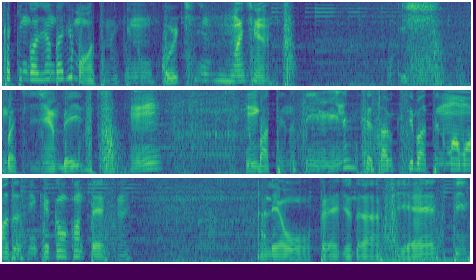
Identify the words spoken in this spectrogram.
Pra quem gosta de andar de moto, né? Quem não curte, não adianta. Ixi, batidinha basic. Hum, não batendo assim em mim, né? Você sabe que se bater numa moto assim, o que, que acontece, né? Ali é o prédio da Fiesp.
